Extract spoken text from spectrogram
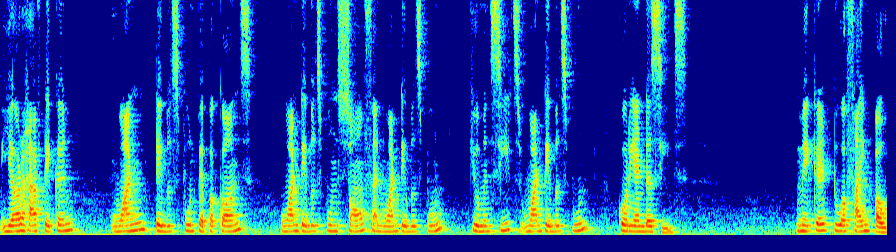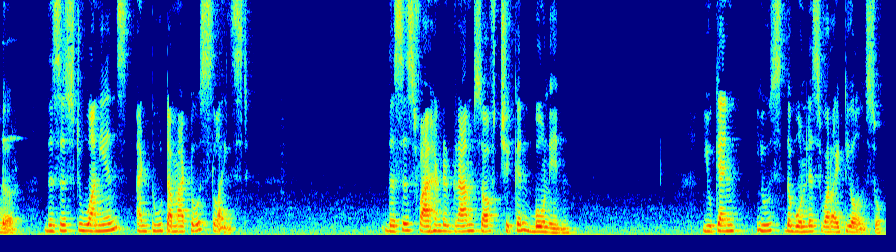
Here I have taken 1 tablespoon peppercorns, 1 tablespoon saunf and 1 tablespoon cumin seeds, 1 tablespoon coriander seeds. Make it to a fine powder. This is 2 onions and 2 tomatoes sliced. This is 500 grams of chicken bone in. You can use the boneless variety also.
